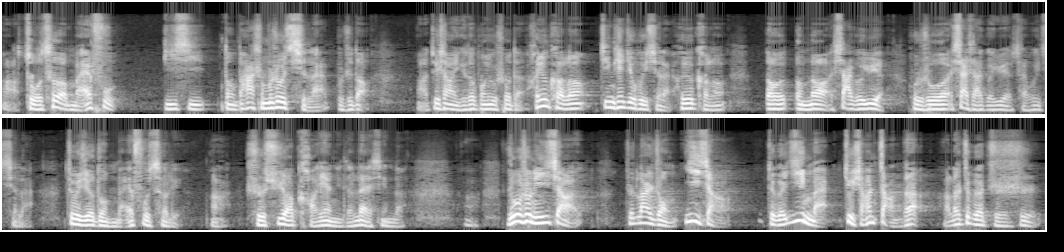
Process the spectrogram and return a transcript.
啊，左侧埋伏低吸，等它什么时候起来不知道，啊，就像有的朋友说的，很有可能今天就会起来，很有可能到等到下个月或者说下下个月才会起来，这个叫做埋伏策略。啊，是需要考验你的耐心的，啊，如果说你想就那种一想这个一买就想涨的啊，那这个只是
